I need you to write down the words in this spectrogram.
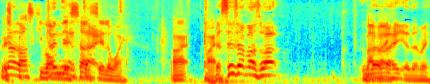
je Non, pense qu'ils vont mener ça assez loin. Ouais, ouais. Merci Jean-François. Bye Bye bye. bye. À demain.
